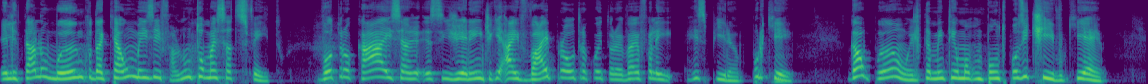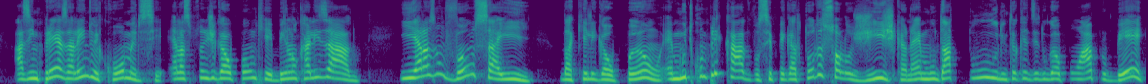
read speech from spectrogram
Ele tá no banco, daqui a um mês ele fala: não tô mais satisfeito vou trocar esse, esse gerente aqui, aí vai para outra corretora. Aí vai, eu falei, respira. Por quê? Galpão, ele também tem uma, um ponto positivo, que é as empresas, além do e-commerce, elas precisam de galpão que é bem localizado. E elas não vão sair daquele galpão, é muito complicado você pegar toda a sua logística, né, mudar tudo. Então, quer dizer, do galpão A para o B,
